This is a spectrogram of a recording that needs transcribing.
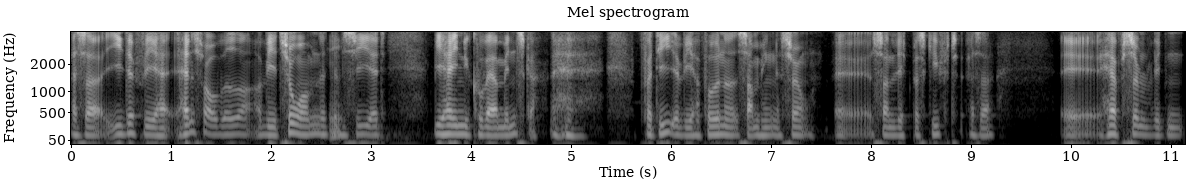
Altså i det, fordi han, han sov bedre, og vi er to om det. Mm. Det vil sige, at vi har egentlig kunne være mennesker, fordi at vi har fået noget sammenhængende søvn. Øh, sådan lidt på skift. Altså, øh, her for eksempel ved den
